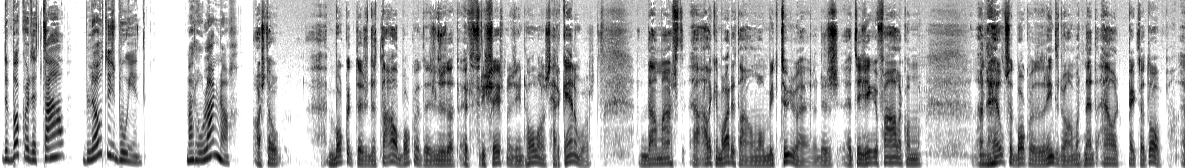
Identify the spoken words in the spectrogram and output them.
De Bokwerde taal bloot is boeien. Maar hoe lang nog? Als je bokken dus de taal bokken, dus, dus dat het Friesisme in het Hollands herkennen wordt, dan maakt elke beide taal nog een beetje thuis Dus het is heel gevaarlijk om een heel soort bokken erin te doen, want net eigenlijk pikt dat op. Uh,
